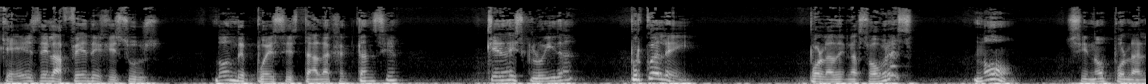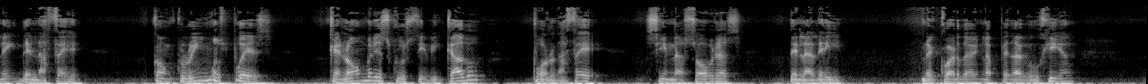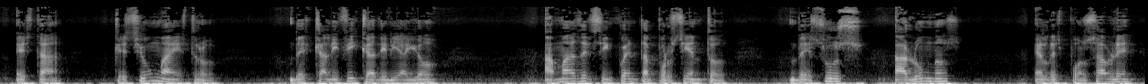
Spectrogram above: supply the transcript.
que es de la fe de Jesús. ¿Dónde pues está la jactancia? ¿Queda excluida? ¿Por cuál ley? ¿Por la de las obras? No, sino por la ley de la fe. Concluimos pues que el hombre es justificado por la fe, sin las obras de la ley. Recuerda en la pedagogía está que si un maestro descalifica, diría yo, a más del 50% de sus alumnos, el responsable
